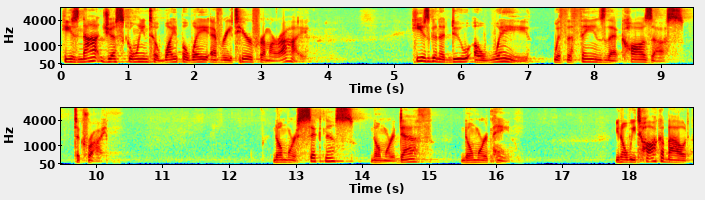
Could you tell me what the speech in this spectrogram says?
He's not just going to wipe away every tear from our eye, He's going to do away with the things that cause us to cry. No more sickness, no more death, no more pain. You know, we talk about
